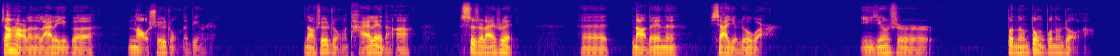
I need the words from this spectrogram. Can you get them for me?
正好呢来了一个脑水肿的病人，脑水肿抬来的啊，四十来岁，呃，脑袋呢。下引流管已经是不能动、不能走了，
